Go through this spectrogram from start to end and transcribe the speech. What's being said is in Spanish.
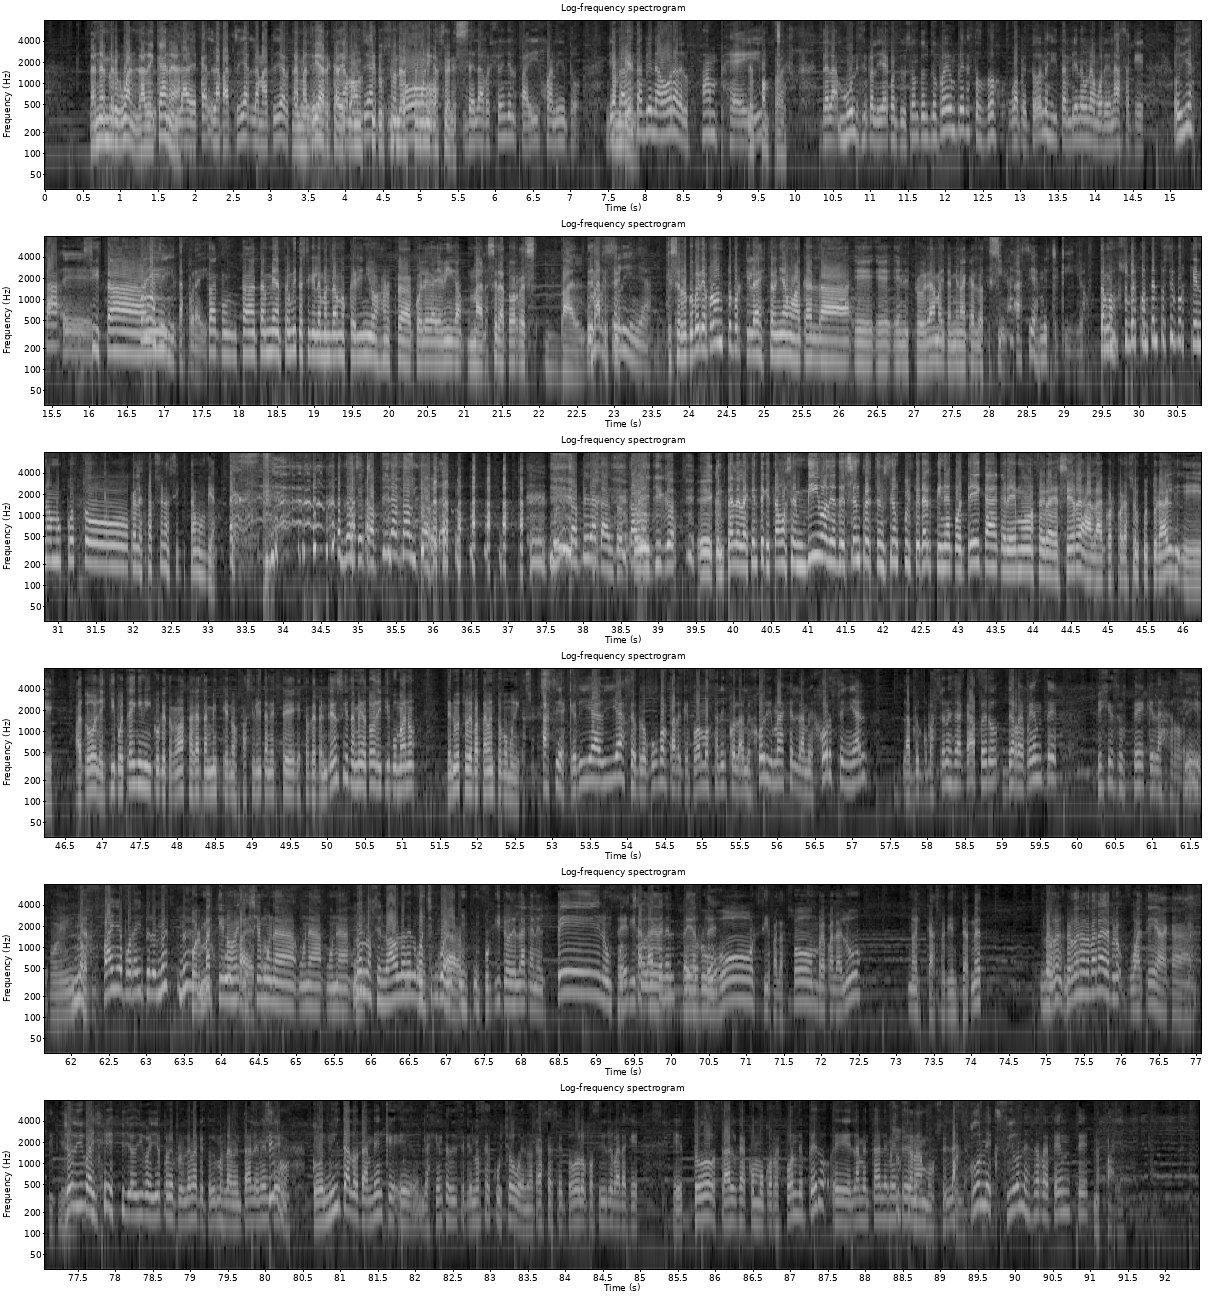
la number one, la decana. La, deca la, patriar la matriarca. La matriarca de la Constitución de las Comunicaciones. De la región y el país, Juanito. Y a través también ahora del fanpage. fanpage. De la Municipalidad de Constitución, donde pueden ver estos dos guapetones y también a una morenaza que hoy día está. Eh, sí, está. Unos por ahí. Está, está, también enfermita, así que le mandamos cariños a nuestra colega y amiga Marcela Torres Valdés. Marceliña. Que se, recupere pronto porque la extrañamos acá en, la, eh, eh, en el programa y también acá en la oficina. Así es, mi chiquillo. Estamos súper contentos, sí, porque no hemos puesto calefacción, así que estamos bien. no se transpira tanto. no se transpira tanto. Oye, Kiko, eh, contarle a la gente que estamos en vivo desde el Centro de Extensión Cultural Pinacoteca. Queremos agradecer a la Corporación Cultural y a todo el equipo técnico que trabaja acá también, que nos facilitan este, esta dependencia y también a todo el equipo humano de nuestro Departamento de Comunicaciones. Así es, que día a día se preocupan para que podamos salir con la mejor imagen, la mejor señal. La preocupación es de acá, pero de repente Fíjese usted que las sí, eh, pues, nos falla por ahí, pero no es, no por más que nos echemos una, una, una no no se no hablo del watching un, un, poquito de laca en el pelo, un poquito de, de rubor, sí, para la sombra, para la luz, no hay caso. El internet perdona la palabra, pero guatea acá. Yo digo ayer, yo digo ayer por el problema que tuvimos lamentablemente con Ítalo también, que eh, la gente dice que no se escuchó. Bueno, acá se hace todo lo posible para que eh, todo salga como corresponde, pero eh, lamentablemente las conexiones de repente nos fallan.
